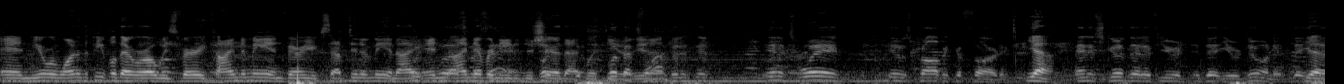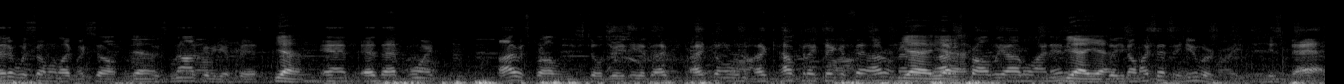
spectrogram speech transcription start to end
And you were one of the people that were always very kind to me and very accepting of me, and I and Well, I never needed to But- share that but- with you. But that's you know? fine. But it, it, in its way, it was probably cathartic. Yeah, And it's good that if you that you were doing it, that you Yeah. did it with someone like myself, Yeah. who's not going to get pissed. yeah, And at that point, I was probably still drinking. it. I, I don't. Like, how could I take offense? I don't remember. Yeah, I was probably out of line anyway. Yeah, yeah. So, you know, my sense of humor is bad.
